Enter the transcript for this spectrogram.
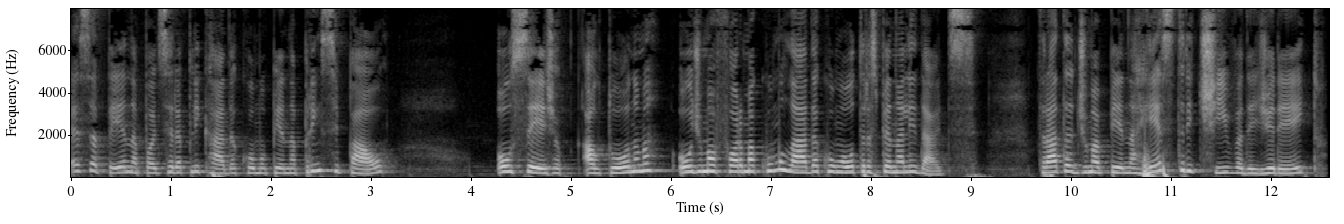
Essa pena pode ser aplicada como pena principal, ou seja, autônoma, ou de uma forma acumulada com outras penalidades. Trata de uma pena restritiva de direito,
